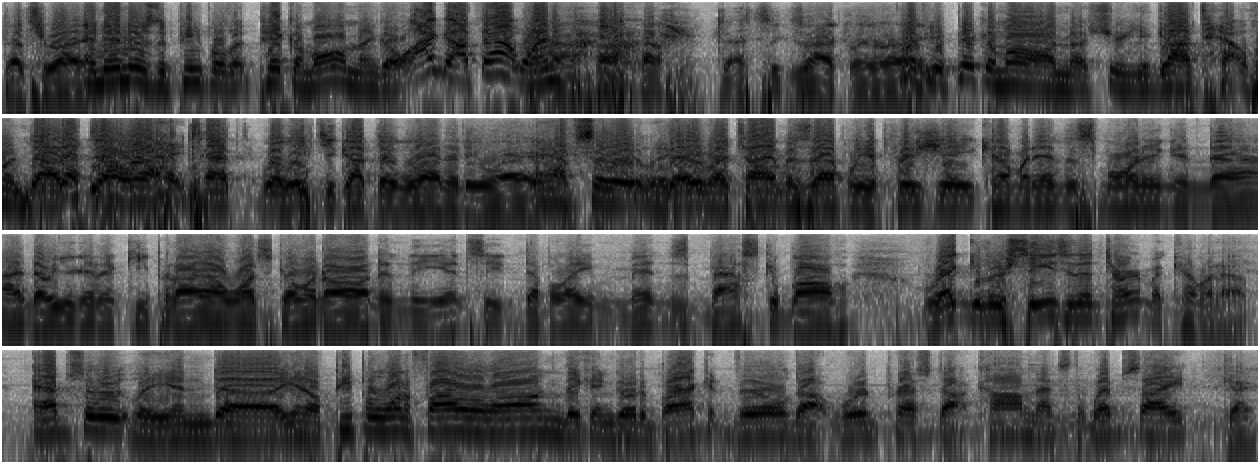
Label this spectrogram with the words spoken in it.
That's right. And then there's the people that pick them all and then go, I got that one. That's exactly Well, right. If you pick them all, I'm not sure you got that one, That- that's all right. that- well, at least you got the one anyway. Absolutely. Dave, our time is up. We appreciate you coming in this morning, and uh, I know you're going to keep an eye on what's going on in the NCAA men's basketball regular season and tournament coming up. Absolutely, and, uh, you know, people want to follow along, they can go to bracketville.wordpress.com, that's the website. Okay.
